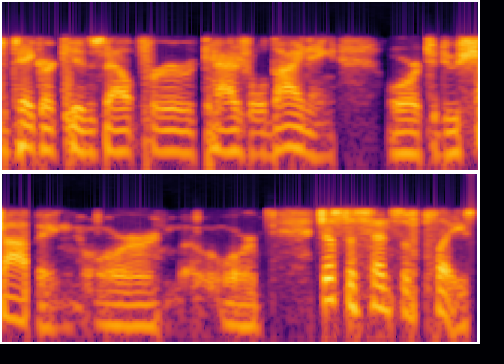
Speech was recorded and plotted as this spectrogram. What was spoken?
to take our kids out for casual dining or to do shopping or or just a sense of place.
